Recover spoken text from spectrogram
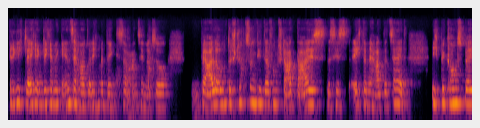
kriege ich gleich eigentlich eine Gänsehaut, weil ich mir denke, das ist ein Wahnsinn. Also bei aller Unterstützung, die da vom Staat da ist, das ist echt eine harte Zeit. Ich bekomme es bei,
